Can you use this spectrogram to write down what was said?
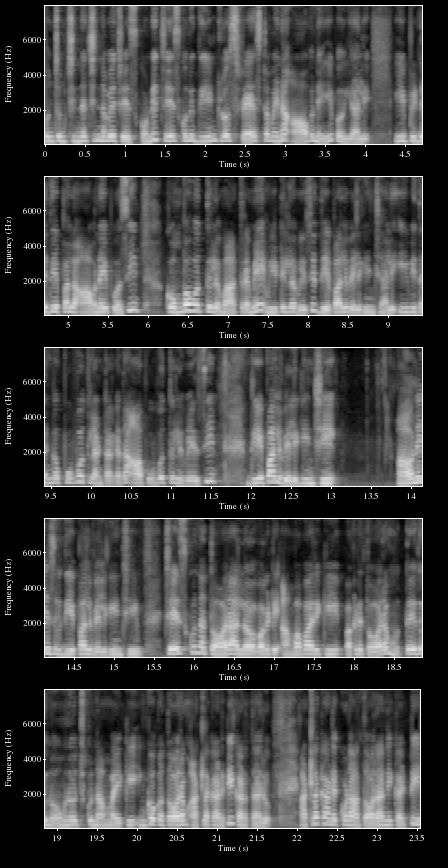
కొంచెం చిన్న చిన్నవే చేసుకోండి. చేసుకుని దీంట్లో శ్రేష్టమైన ఆవు నెయ్యి పోయాలి. ఈ పిండి దీపాల్లో ఆవు నెయ్యి పోసి కొంబవొత్తులు మాత్రమే వీటిల్లో వేసి దీపాలు వెలిగించాలి. ఈ విధంగా పువ్వొత్తులు అంటారు కదా ఆ పువ్వొత్తులు వేసి దీపాలు వెలిగించి ఆవునేసి దీపాలు వెలిగించి చేసుకున్న తోరాల్లో ఒకటి అమ్మవారికి ఒకటి తోరం ముత్తైదు నోము నోచుకున్న అమ్మాయికి ఇంకొక తోరం అట్లకాడకి కడతారు. అట్లకాడకి కూడా ఆ తోరాన్ని కట్టి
